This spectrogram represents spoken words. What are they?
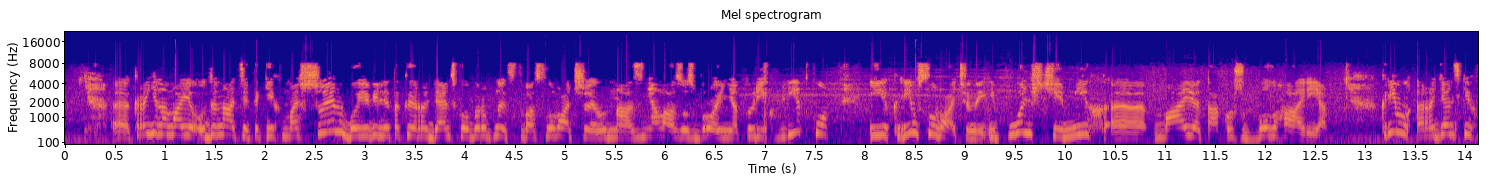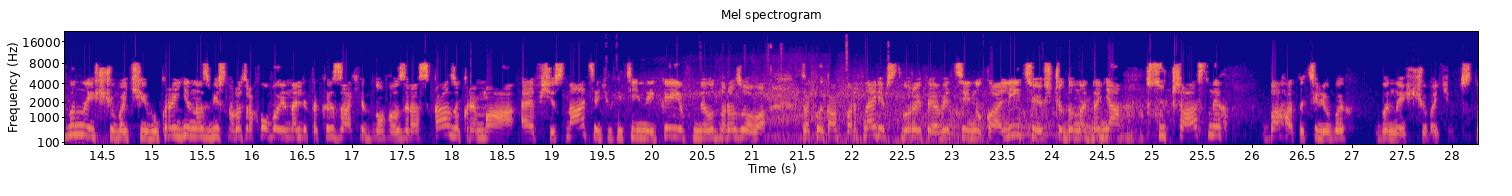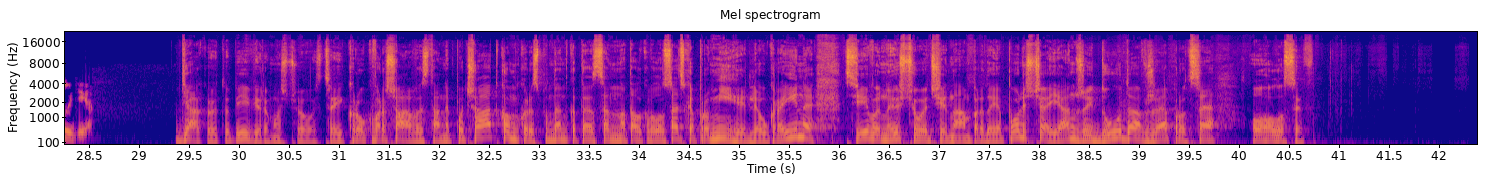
Е, Країна має 11 таких машин. Бойові літаки радянського виробництва Словаччина зняла з озброєння торік влітку. І крім Словаччини і Польщі, міг е, має також Болгарія. Крім радянських винищувачів, Україна, звісно, розраховує на літаки західного зразка, зокрема F-16. Офіційний Київ неодноразово закликав партнерів створити авіаційну коаліцію щодо надання сучасних багатоцільових винищувачів. Студія. Дякую тобі. Віримо, що ось цей крок Варшави стане початком. Кореспондентка ТСН Наталка Волосацька про міги для України. Ці винищувачі нам передає Польща, і Анджей Дуда вже про це оголосив.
